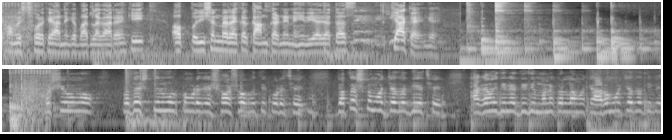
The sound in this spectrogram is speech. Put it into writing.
कांग्रेस छोड़ के आने के बाद लगा रहे हैं कि अपोजिशन में रहकर काम करने नहीं दिया जाता क्या कहेंगे পশ্চিমবঙ্গ প্রদেশ তৃণমূল কংগ্রেসের সহসভাপতি করেছে যথেষ্ট মর্যাদা দিয়েছে আগামী দিনে দিদি মনে করলে আমাকে আরও মর্যাদা দিবে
